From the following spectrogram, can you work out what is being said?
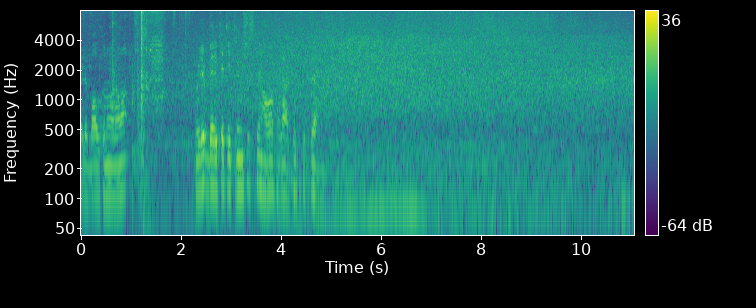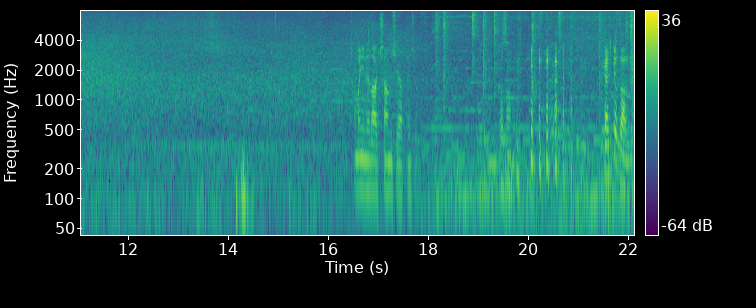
Böyle balkonu var ama öyle bir bereket getirmişiz ki hava felaket kötü yani. Ama yine de akşam bir şey yapmaya çalışacağız. Kazandım. Kaç kazandın?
